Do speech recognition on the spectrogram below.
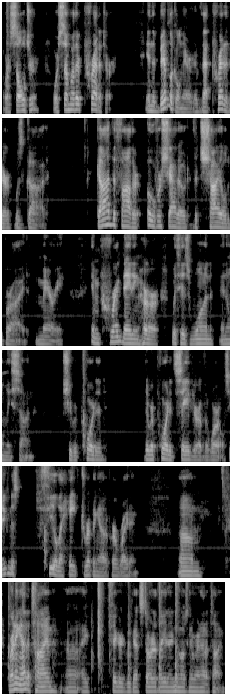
or a soldier or some other predator. In the biblical narrative, that predator was God. God the Father overshadowed the child bride, Mary, impregnating her with his one and only son. She reported the reported savior of the world. So you can just feel the hate dripping out of her writing. Um, running out of time. Uh, I figured we got started late. I knew I was going to run out of time.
